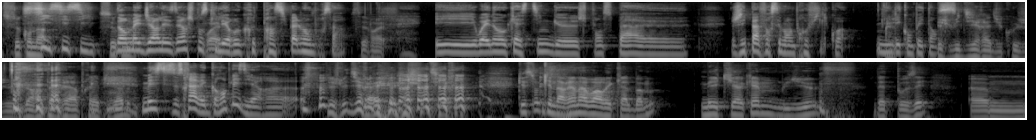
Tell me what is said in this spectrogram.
Ceux qu'on a. Si, si, si. Dans Major Laser, je pense Ouais. qu'ils les recrutent principalement pour ça. C'est vrai. Et ouais, non, au casting, euh, je pense pas. euh, J'ai pas forcément le profil, quoi. Ni les compétences. Je lui dirai du coup, je, je le rappellerai après l'épisode. Mais ce serait avec grand plaisir. euh. Je lui dirai. je lui dirai. Question qui n'a rien à voir avec l'album, mais qui a quand même lieu d'être posée. Euh,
